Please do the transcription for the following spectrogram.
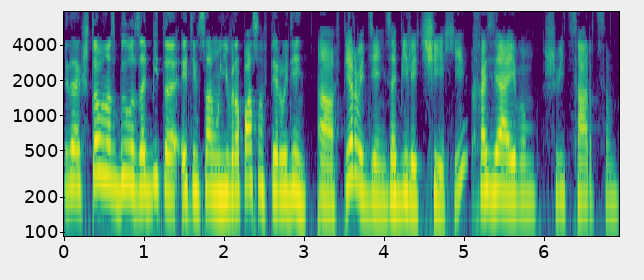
Итак, что у нас было забито этим самым Европасом в первый день? А, в первый день забили чехи хозяевам, швейцарцам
